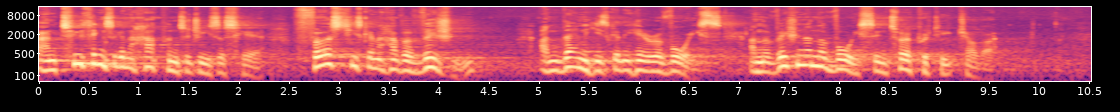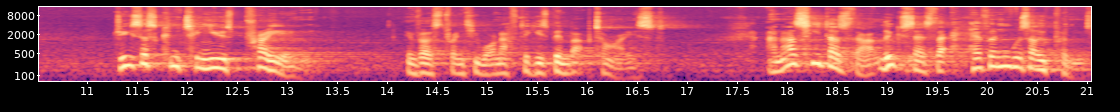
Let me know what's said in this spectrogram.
And two things are going to happen to Jesus here. First, he's going to have a vision, and then he's going to hear a voice. And the vision and the voice interpret each other. Jesus continues praying in verse 21 after he's been baptized. And as he does that, Luke says that heaven was opened.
